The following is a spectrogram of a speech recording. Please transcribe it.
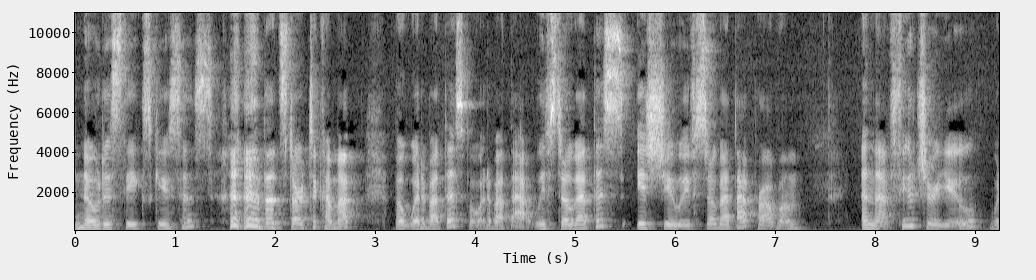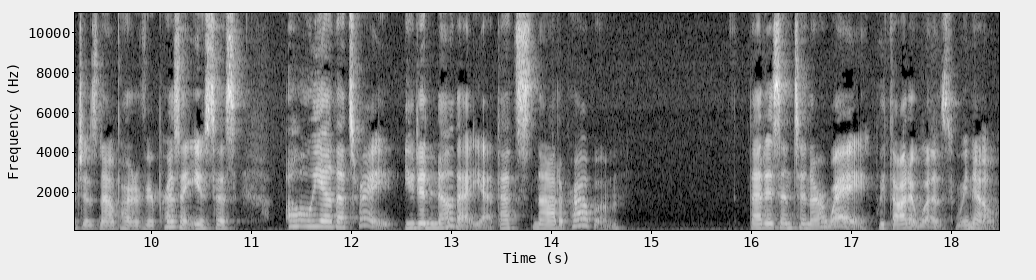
Notice the excuses that start to come up. But what about this? But what about that? We've still got this issue. We've still got that problem. And that future you, which is now part of your present you, says, Oh, yeah, that's right. You didn't know that yet. That's not a problem. That isn't in our way. We thought it was, we know,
